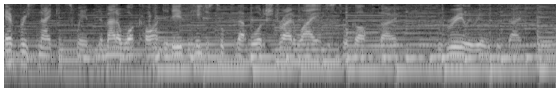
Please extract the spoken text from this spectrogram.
every snake can swim, no matter what kind it is, and he just took to that water straight away and just took off. So, it was a really, really good day.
